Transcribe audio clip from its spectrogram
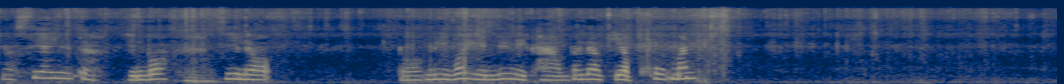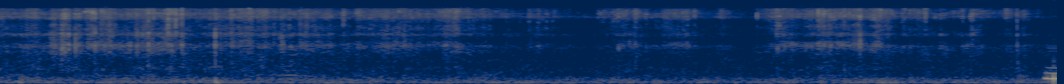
เดี๋ยวเสียอยินจ้ะเห็นบ่นี่แล้วดอกนี่ว่าเห็นด้วยนี่ขามไปแล้วเก็บคุบมันอื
